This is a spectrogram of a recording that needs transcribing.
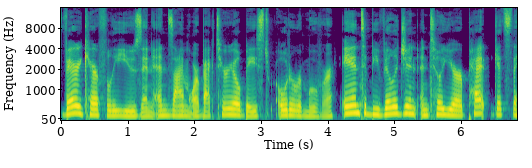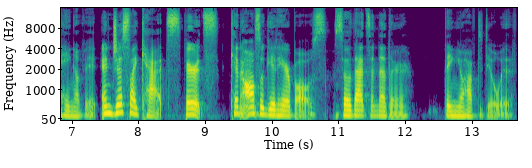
very carefully use an enzyme or bacterial based odor remover, and to be vigilant until your pet gets the hang of it. And just like cats, ferrets can also get hairballs, so that's another thing you'll have to deal with.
